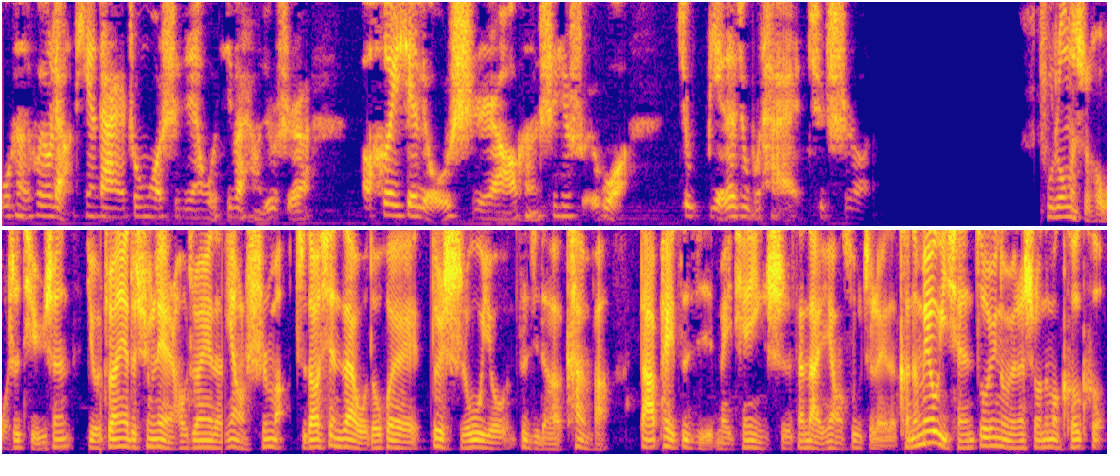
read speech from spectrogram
我可能会有两天，大概周末时间，我基本上就是呃喝一些流食，然后可能吃一些水果，就别的就不太去吃了。初中的时候，我是体育生，有专业的训练，然后专业的营养师嘛，直到现在我都会对食物有自己的看法。搭配自己每天饮食三大营养素之类的，可能没有以前做运动员的时候那么苛刻，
